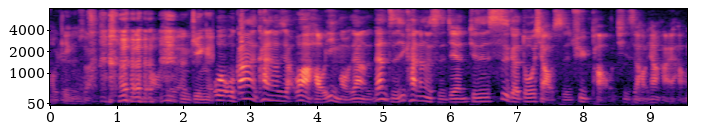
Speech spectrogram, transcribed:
我觉得很帅，很惊哎！我我刚刚看的时候是想，哇，好硬哦这样子，但仔细看那个时间，其实四个多小时去跑，其实好像还好，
